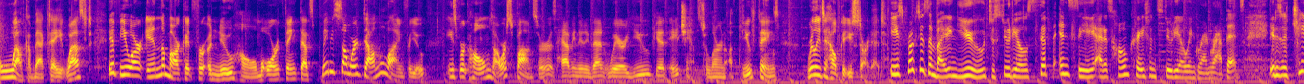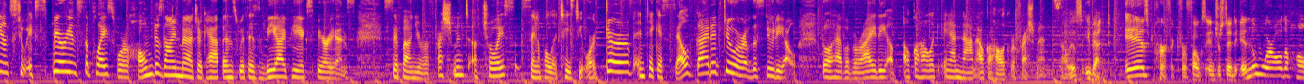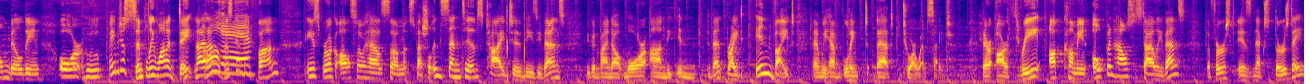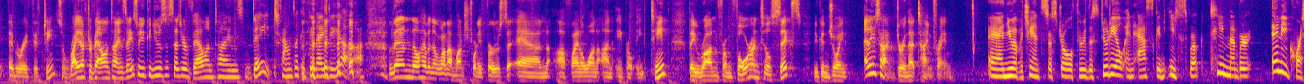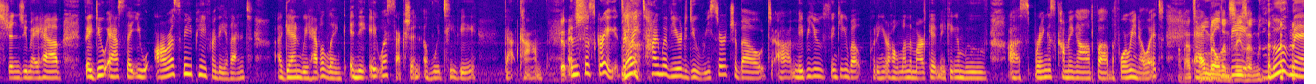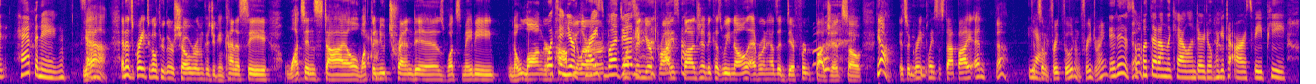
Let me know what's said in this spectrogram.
Welcome back to 8 West. If you are in the market for a new home or think that's maybe somewhere down the line for you, Eastbrook Homes, our sponsor, is having an event where you get a chance to learn a few things really to help get you started. Eastbrook is inviting you to Studio Sip and See at its home creation studio in Grand Rapids. It is a chance to experience the place where home design magic happens with this VIP experience. Sip on your refreshment of choice, sample a tasty hors d'oeuvre, and take a self-guided tour of the studio. They'll have a variety of alcoholic and non-alcoholic refreshments. Now this event is perfect for folks interested in the world of home building or who maybe just simply want a date night oh, out. Yeah. This can be fun. Eastbrook also has some special incentives tied to these events. You can find out more on the in Eventbrite invite, and we have linked that to our website. There are three upcoming open house style events. The first is next Thursday, February 15th, so right after Valentine's Day, so you could use this as your Valentine's date. Sounds like a good idea. then they'll have another one on March 21st and a final one on April 18th. They run from 4 until 6. You can join anytime during that time frame. And you have a chance to stroll through the studio and ask an Eastbrook team member any questions you may have. They do ask that you RSVP for the event. Again, we have a link in the 8 West section of Wood TV. And this is great. It's yeah. a great time of year to do research about uh, maybe you thinking about putting your home on the market, making a move. Uh, spring is coming up uh, before we know it. Well, that's and home building season. movement happening. So. Yeah, and it's great to go through their showroom because you can kind of see what's in style, what yeah. the new trend is, what's maybe no longer what's popular. in your price budget? What's in your price budget because we know everyone has a different budget. So yeah, it's a great place to stop by and yeah, Get yeah. some free food and free drink. It is. Yeah. So put that on the calendar. Don't yeah. forget to RSVP.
